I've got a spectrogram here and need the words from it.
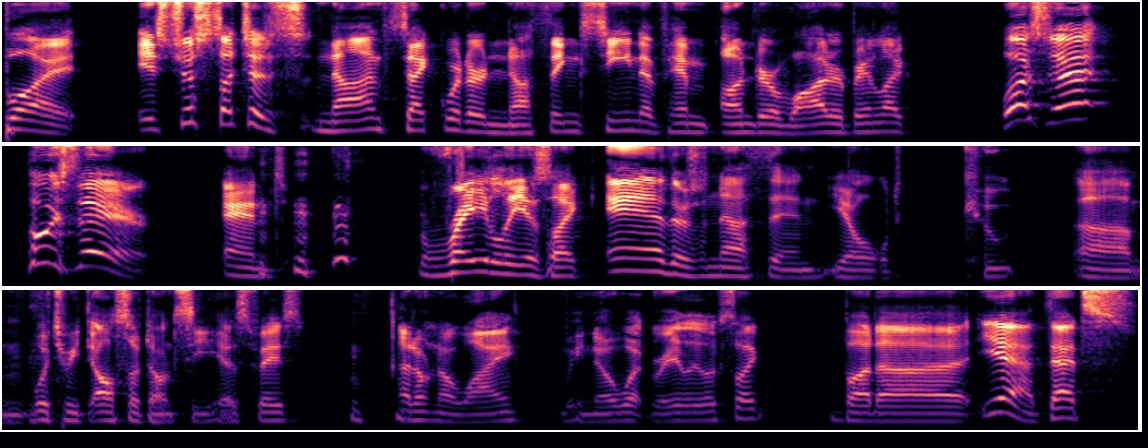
But it's just such a non sequitur nothing scene of him underwater being like, what's that? Who's there? And Rayleigh is like, eh, there's nothing, you old coot. Um, which we also don't see his face. I don't know why. We know what Rayleigh looks like. But uh yeah, that's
